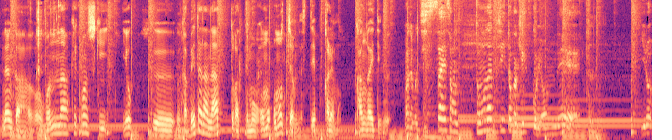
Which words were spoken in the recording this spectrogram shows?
なんかこんな結婚式よくなんかベタだなとかってもう思思っちゃうんです。ってやっぱ彼も。考えてる。まあでも実際その友達とか結構呼んでうん。いろ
